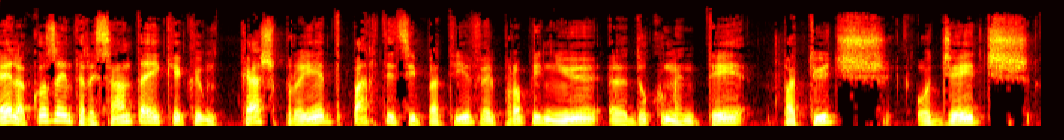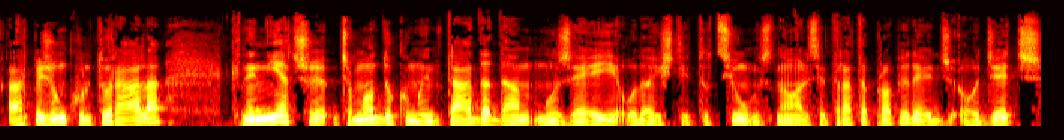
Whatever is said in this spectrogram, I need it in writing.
E la cosa interessante è che un cash project partecipativo è proprio new eh, documenté patuc oggetti arpegiun culturale che non è diciamo, documentata da musei o da istituzioni. No? Si tratta proprio di oggetti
